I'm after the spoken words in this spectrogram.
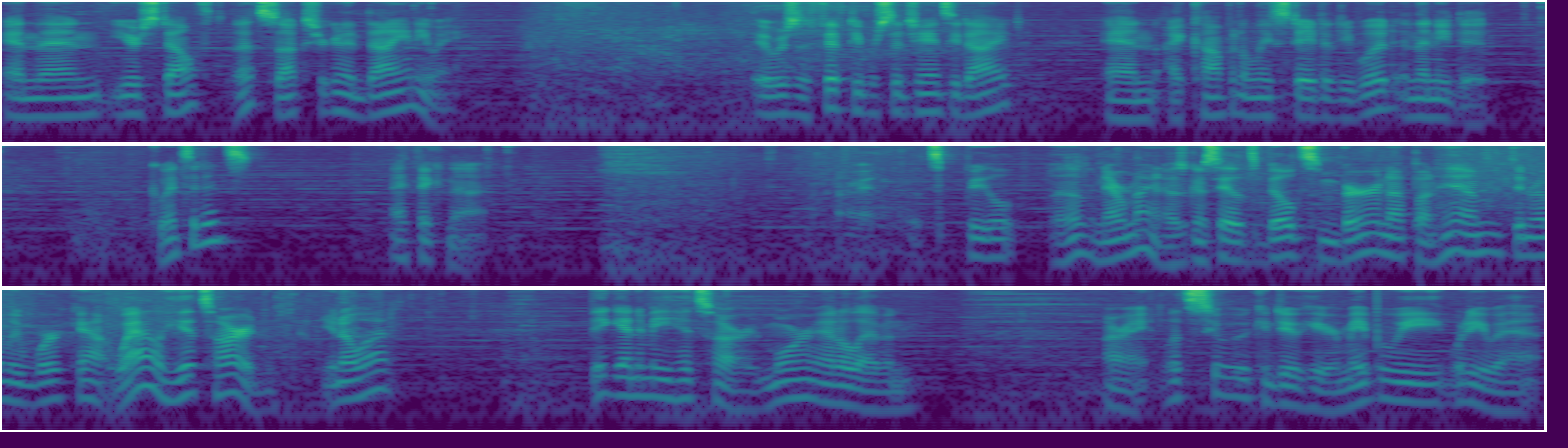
And then you're stealthed. That sucks. You're gonna die anyway. It was a 50% chance he died, and I confidently stated he would, and then he did. Coincidence? I think not. Alright, let's build... Oh, never mind. I was going to say let's build some burn up on him. Didn't really work out. Wow, he hits hard. You know what? Big enemy hits hard. More at 11. Alright, let's see what we can do here. Maybe we... What are you at?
